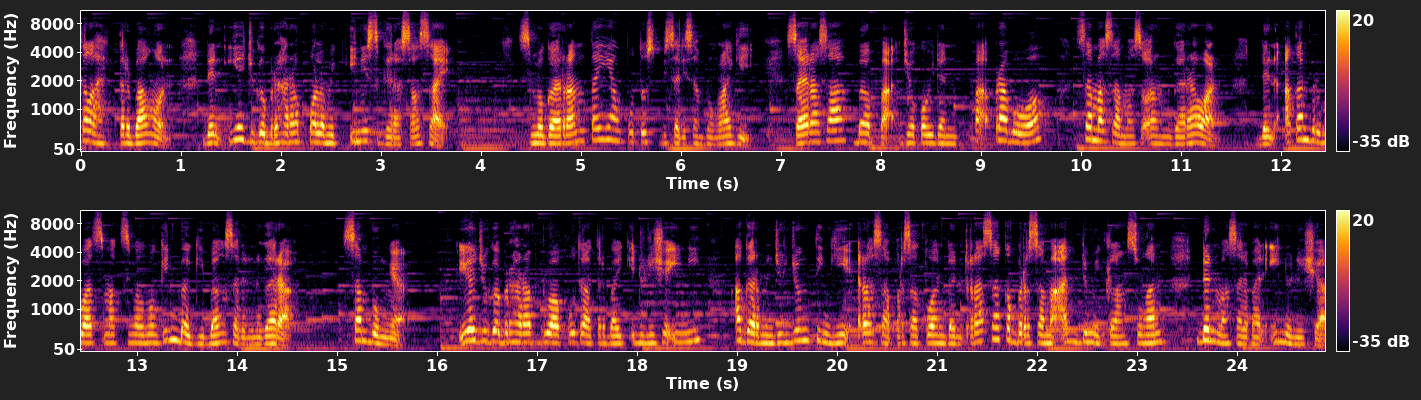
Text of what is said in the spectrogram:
telah terbangun dan ia juga berharap polemik ini segera selesai. Semoga rantai yang putus bisa disambung lagi. Saya rasa Bapak Jokowi dan Pak Prabowo sama-sama seorang negarawan dan akan berbuat semaksimal mungkin bagi bangsa dan negara. Sambungnya, ia juga berharap dua putra terbaik Indonesia ini agar menjunjung tinggi rasa persatuan dan rasa kebersamaan demi kelangsungan dan masa depan Indonesia.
